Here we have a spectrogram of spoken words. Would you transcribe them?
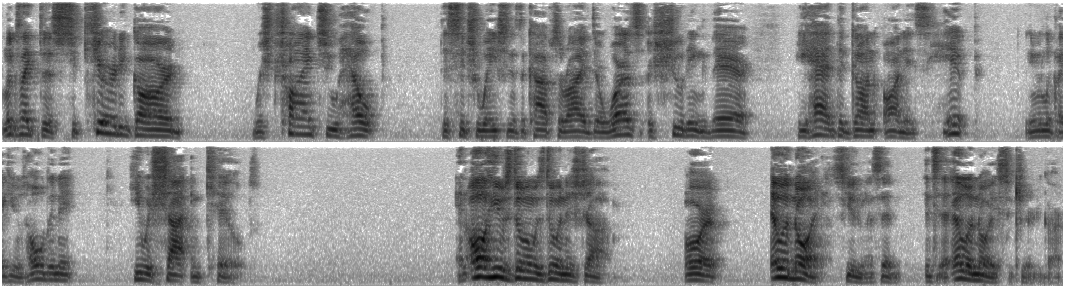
looks like the security guard was trying to help the situation as the cops arrived. There was a shooting there. He had the gun on his hip. It looked like he was holding it. He was shot and killed. And all he was doing was doing his job. Or Illinois, excuse me, I said it's an Illinois security guard.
